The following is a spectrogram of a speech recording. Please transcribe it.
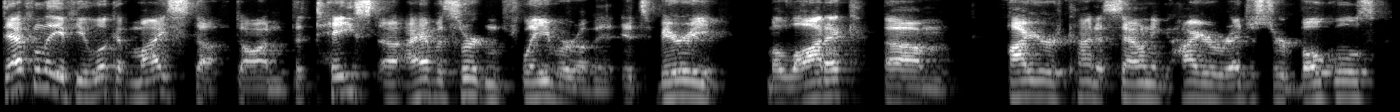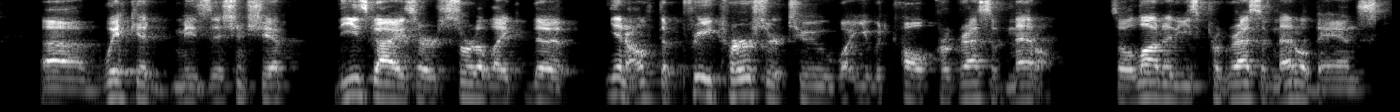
definitely if you look at my stuff don the taste uh, i have a certain flavor of it it's very melodic um higher kind of sounding higher register vocals uh wicked musicianship these guys are sort of like the you know the precursor to what you would call progressive metal so a lot of these progressive metal bands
